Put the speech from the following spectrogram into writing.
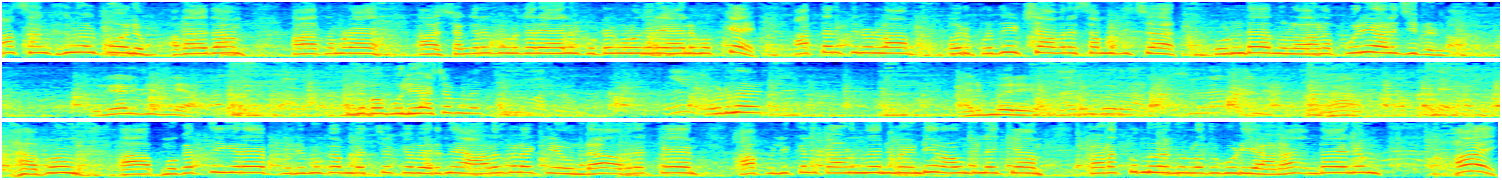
ആ സംഘങ്ങൾ പോലും അതായത് നമ്മുടെ ശങ്കരകുളങ്ങരയായാലും കുട്ടൻകുളങ്ങരയായാലും ഒക്കെ അത്തരത്തിലുള്ള ഒരു പ്രതീക്ഷ അവരെ സംബന്ധിച്ച് ഉണ്ട് എന്നുള്ളതാണ്. പുലി കളിച്ചിട്ടുണ്ടോ? പുലി ജില്ല. ഇതിപ്പോ പുലിവേഷം വെച്ചത് മാത്രം. എവിടുന്ന് അരുമ്പൂര് അപ്പം ആ മുഖത്തിങ്ങനെ പുലിമുഖം വെച്ചൊക്കെ വരുന്ന ആളുകളൊക്കെ ഉണ്ട്. അവരൊക്കെ ആ പുലിക്കൽ കാണുന്നതിന് വേണ്ടി റൗണ്ടിലേക്ക് കടക്കുന്നു എന്നുള്ളത് കൂടിയാണ്. എന്തായാലും ഹായ്!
